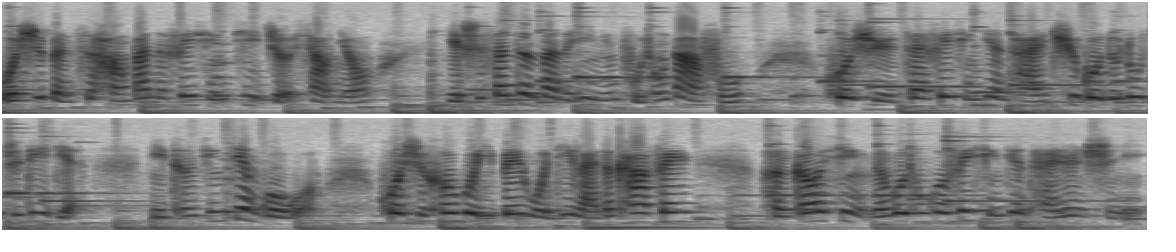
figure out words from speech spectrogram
我是本次航班的飞行记者小牛，也是三顿半的一名普通大福。或许在飞行电台去过的录制地点，你曾经见过我，或是喝过一杯我递来的咖啡。很高兴能够通过飞行电台认识你。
